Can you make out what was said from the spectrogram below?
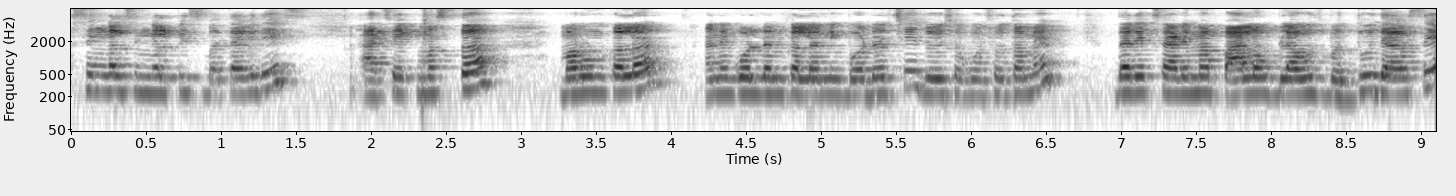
સિંગલ સિંગલ પીસ બતાવી દઈશ. આ છે એક મસ્ત મરૂન કલર અને ગોલ્ડન કલરની બોર્ડર છે, જોઈ શકો છો તમે. દરેક સાડીમાં પાલો, બ્લાઉઝ બધું જ આવશે.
